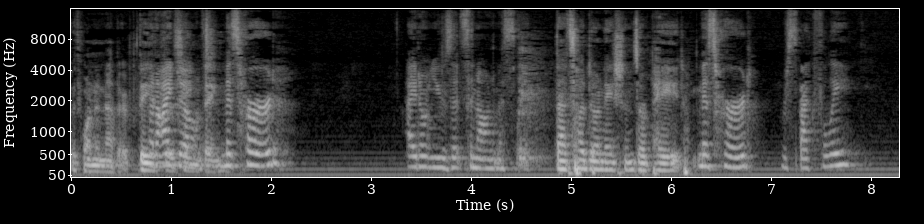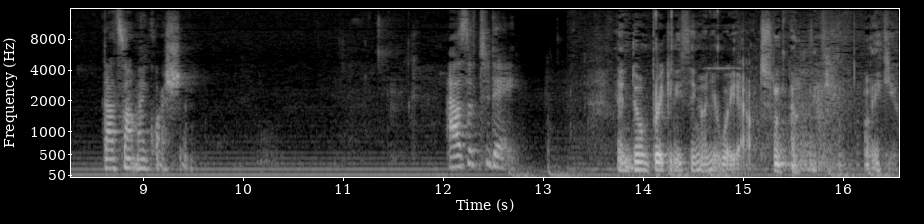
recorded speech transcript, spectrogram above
with one another. They, But I the same don't. thing. Ms. Heard, I don't use it synonymously. That's how donations are paid. Ms. Heard, respectfully, that's not my question. As of today, And don't break anything on your way out. Thank you.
